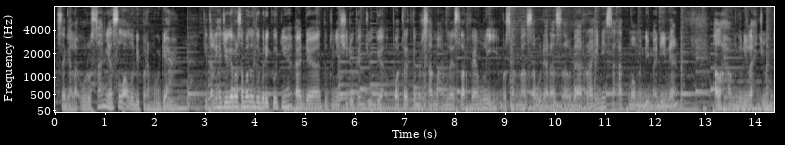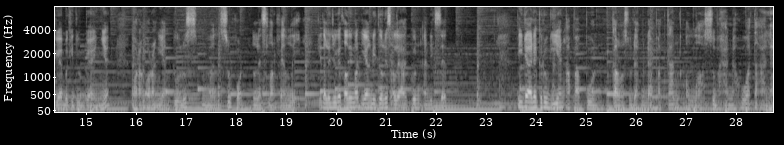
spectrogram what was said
segala urusannya selalu dipermudah. Kita lihat juga persahabat untuk berikutnya, ada tentunya cidukan juga potret kebersamaan Leslar Family bersama saudara-saudara ini saat momen di Madinah. Alhamdulillah juga begitu banyak orang-orang yang tulus mensupport Leslar Family. Kita lihat juga kalimat yang ditulis oleh akun Andikset. Tidak ada kerugian apa pun kalau sudah mendapatkan Allah subhanahu wa ta'ala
